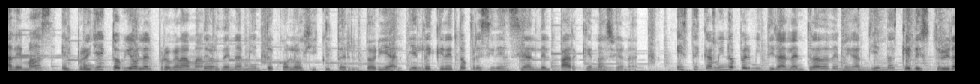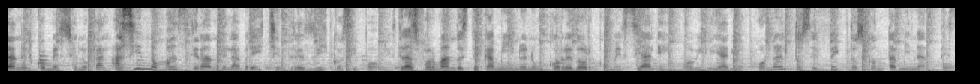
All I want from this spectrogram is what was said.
Además, el proyecto viola el programa de ordenamiento ecológico y territorial y el decreto presidencial del Parque Nacional. Este camino permitirá la entrada de megatiendas que destruirán el comercio local, haciendo más grande la brecha entre ricos y pobres, transformando este camino en un corredor comercial e inmobiliario con altos efectos contaminantes.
